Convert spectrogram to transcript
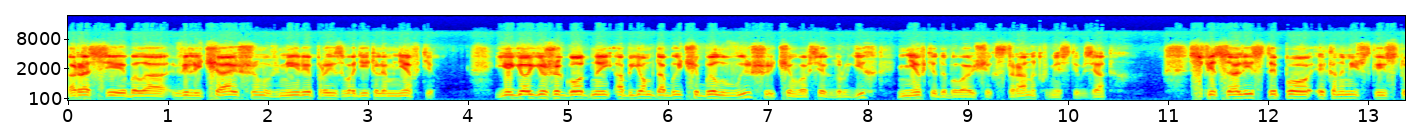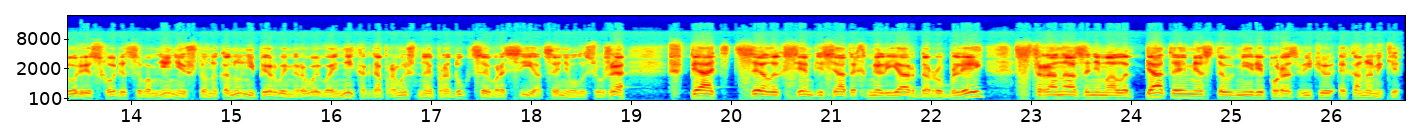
Россия была величайшим в мире производителем нефти. Ее ежегодный объем добычи был выше, чем во всех других нефтедобывающих странах вместе взятых. Специалисты по экономической истории сходятся во мнении, что накануне Первой мировой войны, когда промышленная продукция в России оценивалась уже в 5,7 миллиарда рублей, страна занимала пятое место в мире по развитию экономики.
